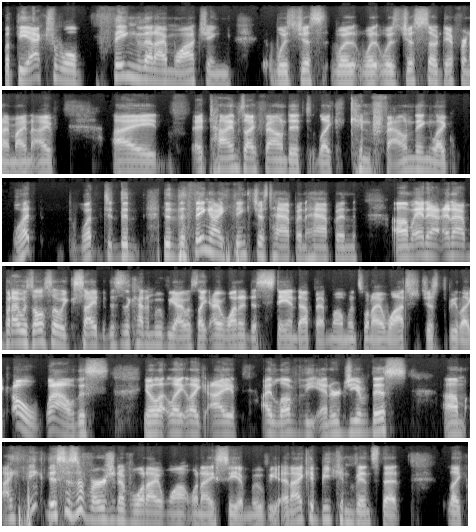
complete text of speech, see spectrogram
but the actual thing that i'm watching was just was was just so different. I mean i i at times i found it like confounding like what what did, did did the thing I think just happen happen? Um, and and I, but I was also excited. This is the kind of movie I was like I wanted to stand up at moments when I watched just to be like, oh wow, this you know like like I I loved the energy of this. Um, I think this is a version of what I want when I see a movie, and I could be convinced that like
